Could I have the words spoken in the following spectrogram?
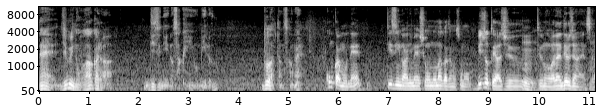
ねジブリの側からディズニーの作品を見る。どうだったんですかね？今回もねディズニーのアニメーションの中でのその「美女と野獣」っていうのが話題に出るじゃないですか。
